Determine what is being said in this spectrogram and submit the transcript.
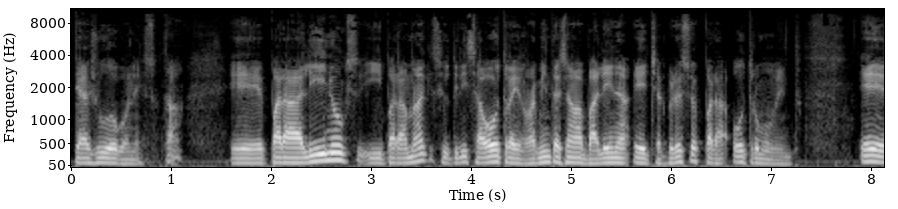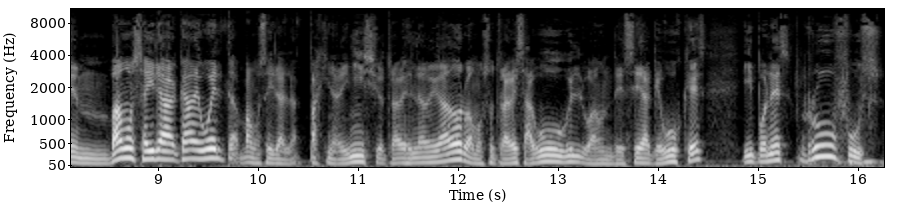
te ayudo con eso. Eh, para Linux y para Mac se utiliza otra herramienta que se llama Balena Etcher, pero eso es para otro momento. Em, vamos a ir acá de vuelta, vamos a ir a la página de inicio a través del navegador, vamos otra vez a Google o a donde sea que busques y pones Rufus,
